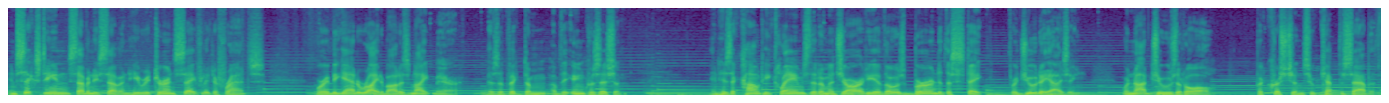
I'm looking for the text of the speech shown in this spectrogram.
In 1677, he returned safely to France, where he began to write about his nightmare as a victim of the Inquisition. In his account, he claims that a majority of those burned at the stake for Judaizing were not Jews at all, but Christians who kept the Sabbath.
